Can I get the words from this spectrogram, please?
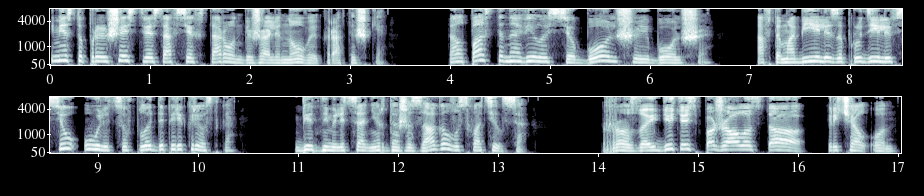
К месту происшествия со всех сторон бежали новые коротышки. Толпа становилась все больше и больше. Автомобили запрудили всю улицу вплоть до перекрестка. Бедный милиционер даже за голову схватился. «Разойдитесь, пожалуйста!» — кричал он.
